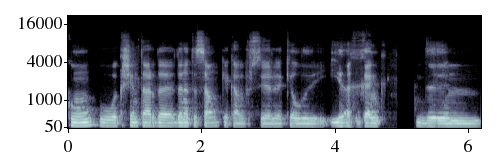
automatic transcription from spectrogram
com o acrescentar da, da natação, que acaba por ser aquele arranque de hum,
